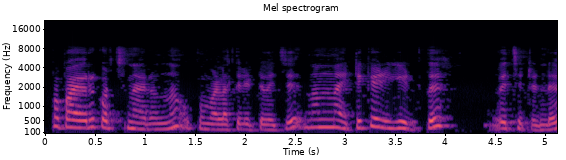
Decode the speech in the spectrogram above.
അപ്പോൾ പയർ കുറച്ച് നേരം ഒന്ന് ഉപ്പും വെള്ളത്തിലിട്ട് വെച്ച് നന്നായിട്ട് കഴുകിയെടുത്ത് വെച്ചിട്ടുണ്ട്.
